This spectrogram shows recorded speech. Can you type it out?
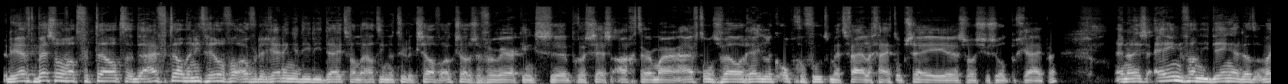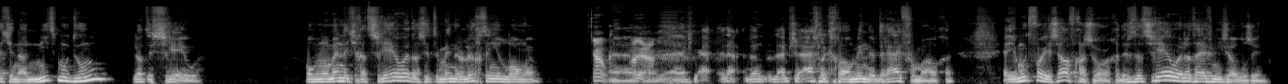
Die heeft best wel wat verteld. Hij vertelde niet heel veel over de reddingen die hij deed. Want daar had hij natuurlijk zelf ook zo zijn verwerkingsproces achter. Maar hij heeft ons wel redelijk opgevoed met veiligheid op zee, eh, zoals je zult begrijpen. En dan is één van die dingen dat wat je nou niet moet doen, dat is schreeuwen. Op het moment dat je gaat schreeuwen, dan zit er minder lucht in je longen. Oh, oh ja. Dan heb, je, nou, dan heb je eigenlijk gewoon minder drijfvermogen. En je moet voor jezelf gaan zorgen. Dus dat schreeuwen, dat heeft niet zoveel zin.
